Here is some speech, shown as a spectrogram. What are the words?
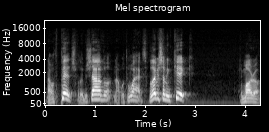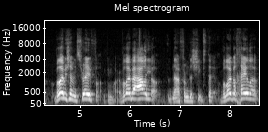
Not with pitch, veloy b'shava, not with wax. Veloy b'shem kick, Gemara. Veloy b'shem streifa, Gemara. Veloy b'alya, not from the sheep's tail. Veloy b'chelev.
